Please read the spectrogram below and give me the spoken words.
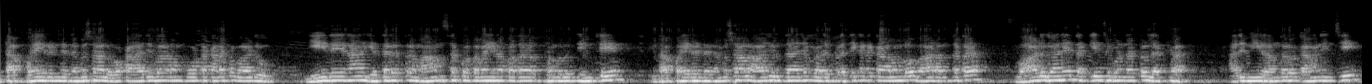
డెబ్బై రెండు నిమిషాలు ఒక ఆదివారం పూట కనుక వాడు ఏదైనా ఇతరత్ర మాంసకృతమైన పదార్థములు తింటే డెబ్బై రెండు నిమిషాల ఆయుర్దాయం వాడి బ్రతికిన కాలంలో వాడంతటా వాడుగానే తగ్గించుకున్నట్టు లెక్క. అది మీరందరూ గమనించి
